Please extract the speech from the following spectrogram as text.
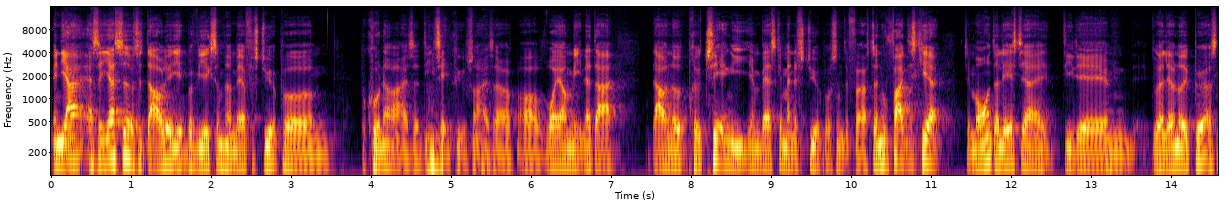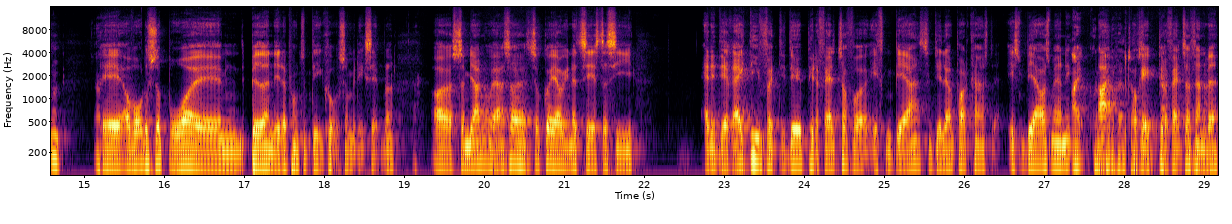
Men jeg, altså jeg sidder jo til daglig og hjælper virksomheder med at få styr på, på kunderejser, digitale købsrejser, og, og hvor jeg mener, der, der er jo noget prioritering i, jamen, hvad skal man have styr på som det første. Og nu faktisk her til morgen, der læste jeg, dit, øh, du har lavet noget i børsen, okay. øh, og hvor du så bruger øh, bedrenetter.dk som et eksempel. Og som jeg nu er, så, så går jeg jo ind og tester og siger, er det det rigtige, for det er Peter Faltoff og Esben Bjerre, som de har lavet en podcast. Esben Bjerre også med, han ikke? Nej, kun Nej, Peter Faltoff. Okay, Peter ja. Faltoff han har været.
